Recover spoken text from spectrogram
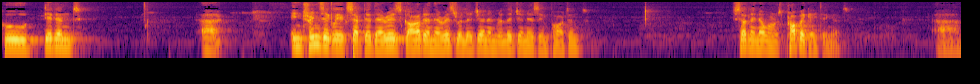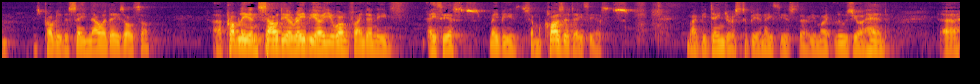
who didn't uh, intrinsically accept that there is God and there is religion and religion is important. Certainly no one was propagating it. Um, it's probably the same nowadays also. Uh, probably in Saudi Arabia you won't find any atheists, maybe some closet atheists. It might be dangerous to be an atheist though, you might lose your head, uh,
